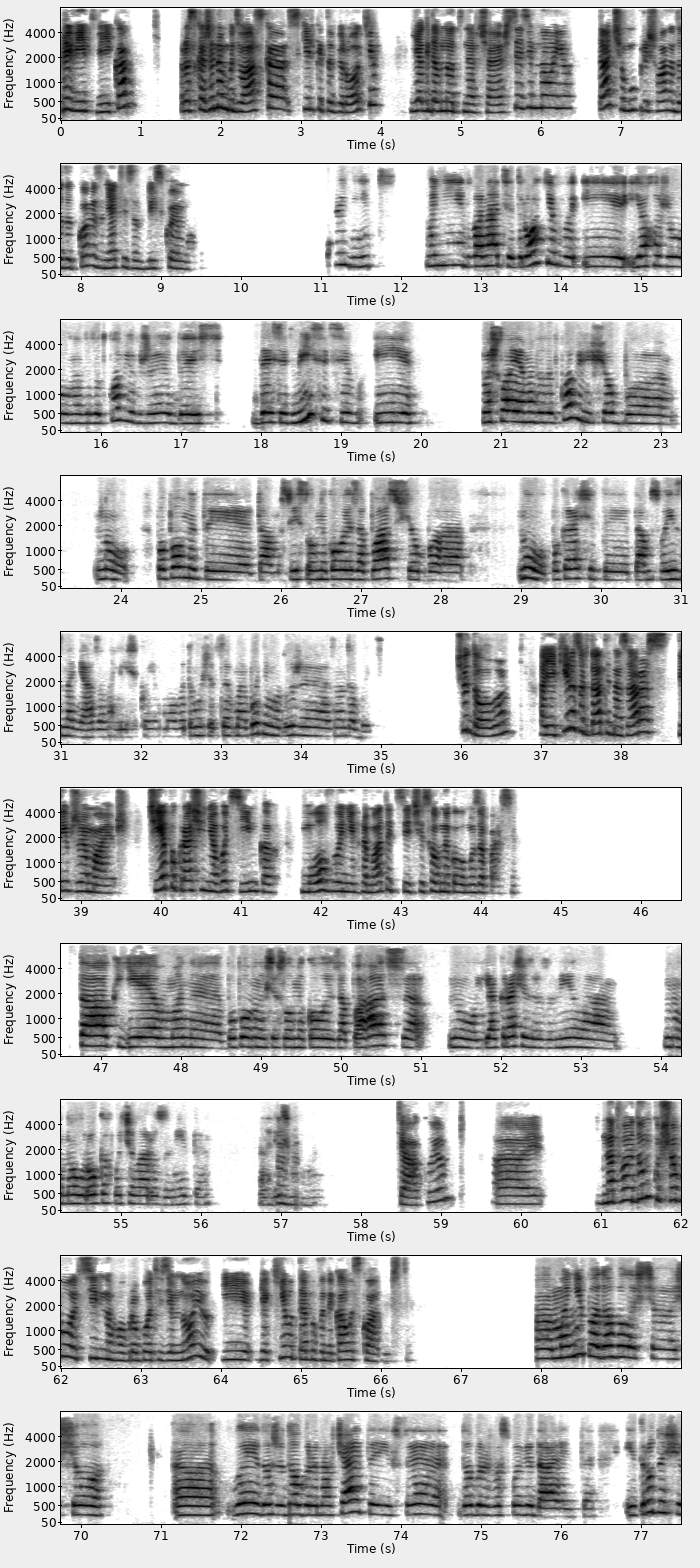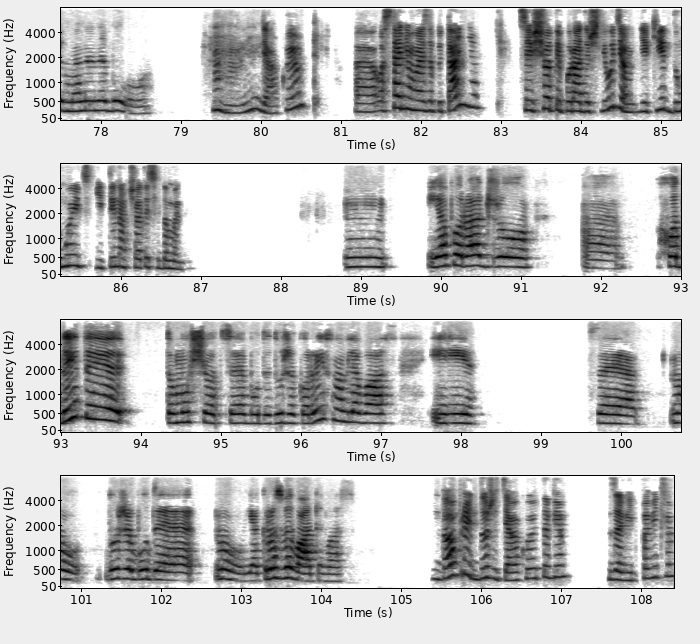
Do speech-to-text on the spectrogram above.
Привіт, Віка. Розкажи нам, будь ласка, скільки тобі років, як давно ти навчаєшся зі мною та чому прийшла на додаткові заняття з англійської мови? Привіт. Мені 12 років, і я ходжу на додаткові вже десь 10 місяців, і пішла я на додаткові, щоб е, ну, поповнити там свій словниковий запас, щоб е, ну, покращити там свої знання з англійської мови, тому що це в майбутньому дуже знадобиться. Чудово. А які результати на зараз ти вже маєш? Чи є покращення в оцінках, мовленні, граматиці чи словниковому запасі? Так, є, в мене поповнився словниковий запас. Ну, я краще зрозуміла, ну, на уроках почала розуміти англійську мову. Дякую. Е, На твою думку, що було цінного в роботі зі мною і які у тебе виникали складності? Е, Мені подобалося, що е, ви дуже добре навчаєте і все добре розповідаєте. І труднощів в мене не було. Угу, дякую. Останнє моє запитання це що ти порадиш людям, які думають йти навчатися до мене? Я пораджу е, ходити, тому що це буде дуже корисно для вас, і це ну, дуже буде ну, як розвивати вас. Добре, дуже дякую тобі за відповіді.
